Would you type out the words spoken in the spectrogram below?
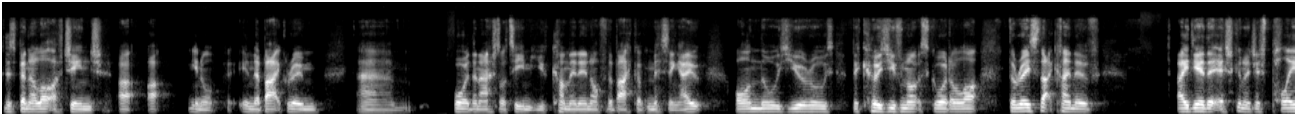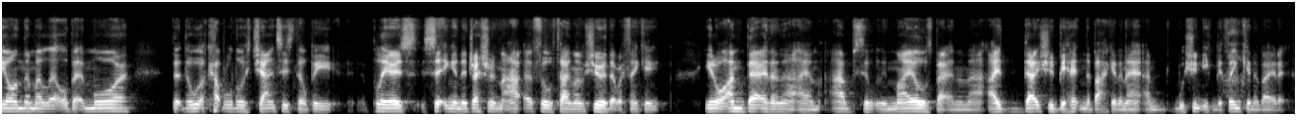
There's been a lot of change, uh, uh, you know, in the back room um, for the national team. You've coming in off the back of missing out on those Euros because you've not scored a lot. There is that kind of idea that it's going to just play on them a little bit more. That though a couple of those chances, there'll be players sitting in the dressing room at, at full time. I'm sure that we're thinking, you know, I'm better than that. I am absolutely miles better than that. I that should be hitting the back of the net, and we shouldn't even be thinking about it.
